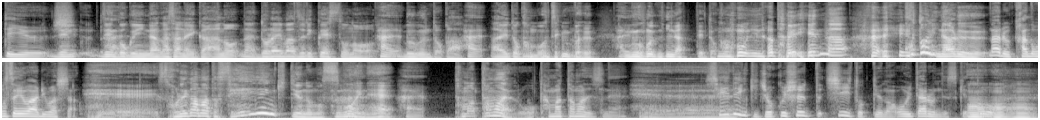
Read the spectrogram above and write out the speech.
ていう全国に流さないか、あのなドライバーズリクエストのはい。部分とか、はい。ああいうとかも全部はい。無音になってとか、無音になって。大変なはい。ことになる、なる可能性はありました。へえそれがまた静電気っていうのもすごいね、はい。たまたまやろ？たまたまですね。静電気除去シートっていうのは置いてあるんですけど、うんうんうん。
